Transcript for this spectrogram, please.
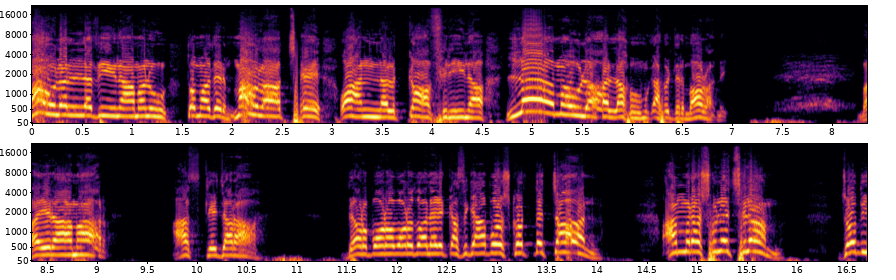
মাওলাল্লাযীনা আমানু, তোমাদের মাওলা আছে ও আন্নাল কাফিরিনা, লা মাওলা লাহুম। কাফিরদের মাওলা নেই। ভাইরা আমার, আজকে যারা বড় বড় বড় দলের কাছে গিয়ে আপোষ করতে চান, আমরা শুনেছিলাম যদি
